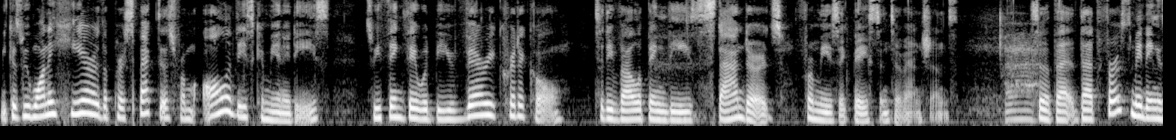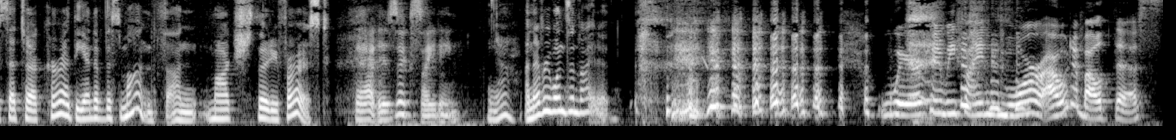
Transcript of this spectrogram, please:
because we want to hear the perspectives from all of these communities So we think they would be very critical to developing these standards for music based interventions. Ah. So that, that first meeting is set to occur at the end of this month on March 31st. That is exciting. Yeah, and everyone's invited. Where can we find more out about this?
